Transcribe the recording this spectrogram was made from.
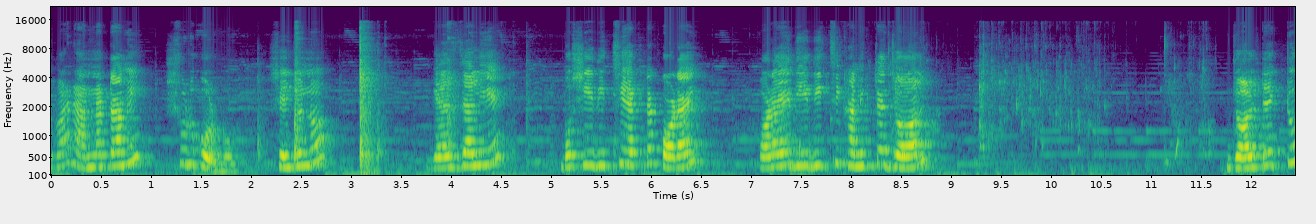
এবার রান্নাটা আমি শুরু করব। সেই জন্য গ্যাস জ্বালিয়ে বসিয়ে দিচ্ছি একটা কড়াই। কড়াইয়ে দিয়ে দিচ্ছি খানিকটা জল। জলটা একটু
